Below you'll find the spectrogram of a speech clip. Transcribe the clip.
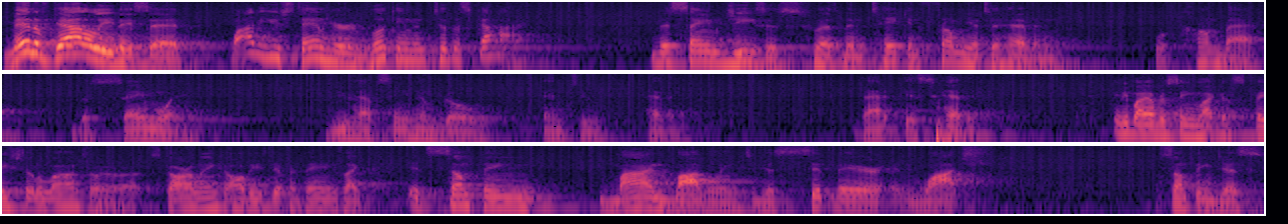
Men of Galilee, they said, why do you stand here looking into the sky? This same Jesus who has been taken from you into heaven will come back the same way you have seen him go into heaven. That is heaven. Anybody ever seen like a space shuttle launch or a Starlink, all these different things? Like it's something mind-boggling to just sit there and watch something just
